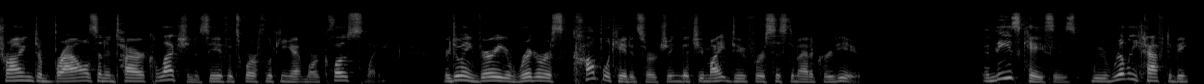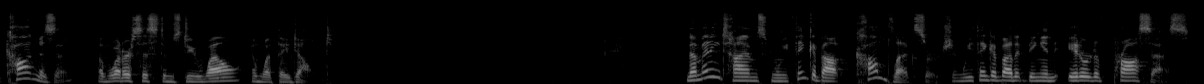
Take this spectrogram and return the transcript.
trying to browse an entire collection to see if it's worth looking at more closely, or doing very rigorous, complicated searching that you might do for a systematic review. In these cases, we really have to be cognizant of what our systems do well and what they don't. Now, many times when we think about complex searching, we think about it being an iterative process.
